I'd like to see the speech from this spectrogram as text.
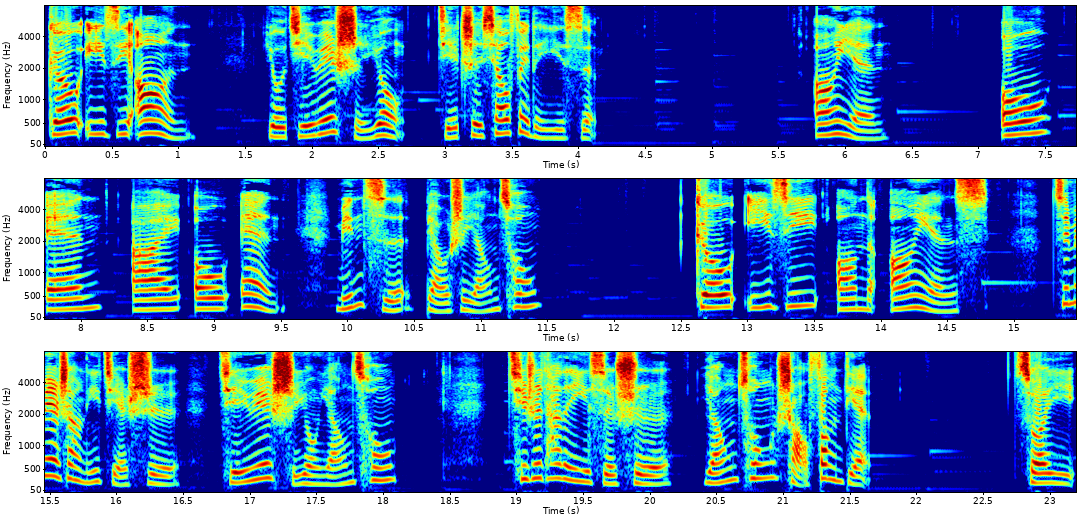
Go easy on 有节约使用、节制消费的意思。Onion, O N I O N 名词，表示洋葱。Go easy on the onions 字面上理解是节约使用洋葱，其实它的意思是洋葱少放点。所以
